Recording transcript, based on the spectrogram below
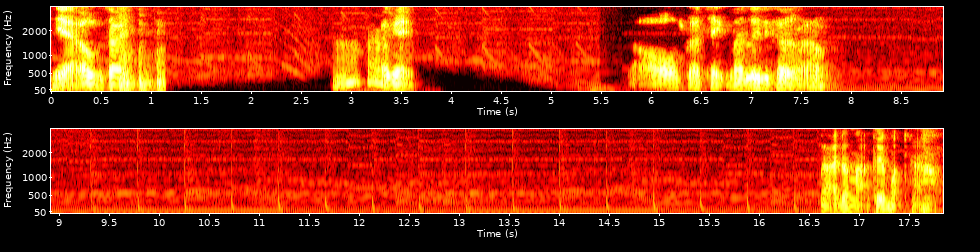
Yeah, oh, sorry. Oh, Okay. Oh, I've got to take my Ludicolo out. I don't matter too much now.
